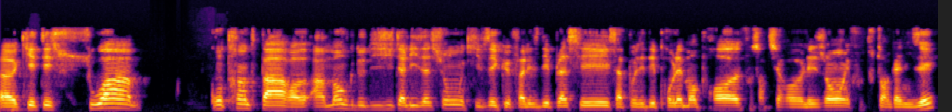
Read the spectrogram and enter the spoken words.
euh, qui était soit contrainte par un manque de digitalisation qui faisait qu'il fallait se déplacer, ça posait des problèmes en prod, il faut sortir les gens, il faut tout organiser,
